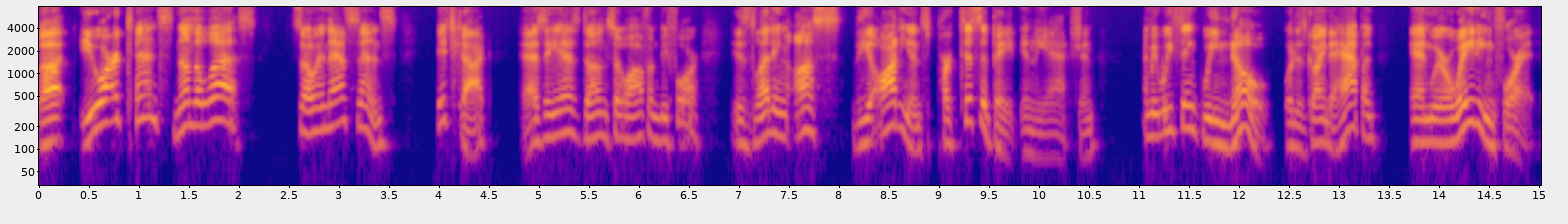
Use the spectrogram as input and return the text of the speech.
but you are tense nonetheless. So, in that sense, Hitchcock, as he has done so often before, is letting us, the audience, participate in the action. I mean, we think we know what is going to happen, and we're waiting for it.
